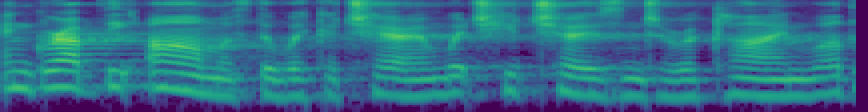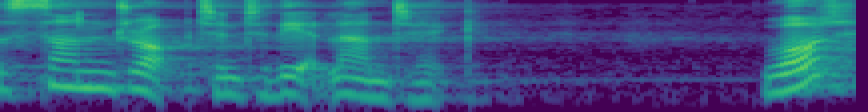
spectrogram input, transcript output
and grabbed the arm of the wicker chair in which he'd chosen to recline while the sun dropped into the Atlantic. What?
